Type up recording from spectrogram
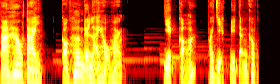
Thà hao tài Còn hơn để lại hậu hoạn. Diệt cỏ phải diệt đi tận gốc.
